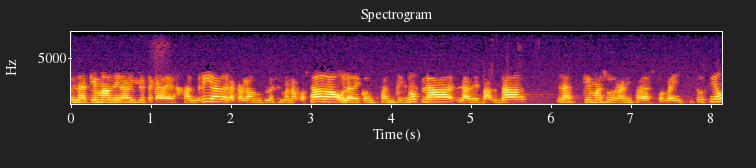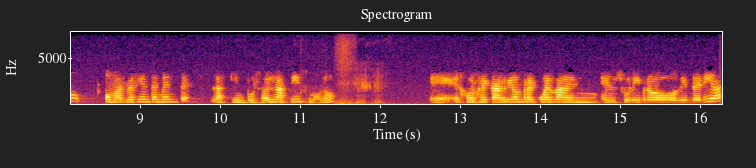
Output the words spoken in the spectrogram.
la, quema de la Biblioteca de Alejandría, de la que hablamos la semana pasada, o la de Constantinopla, la de Bagdad, las quemas organizadas por la institución, o más recientemente las que impulsó el nazismo, ¿no? Eh, Jorge Carrión recuerda en, su libro Librería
